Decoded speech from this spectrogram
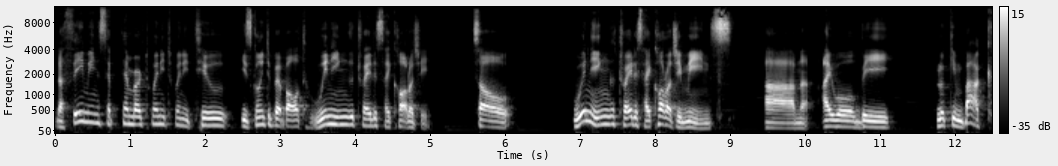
the theme in September 2022 is going to be about winning trade psychology. So winning trade psychology means um, I will be looking back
